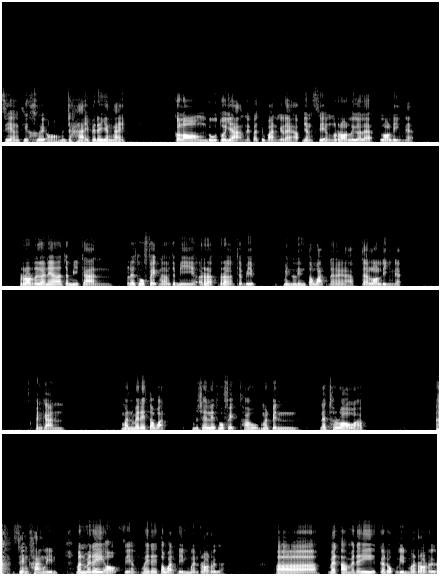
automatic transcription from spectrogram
เสียงที่เคยออกมันจะหายไปได้ยังไง ก็ลองดูตัวอย่างในปัจจุบันก็ได้ครับ อย่างเสียงรอเรือและรอลิงเนี่ยรอเรือเนี่ยจะมีการเรโทรเฟกนะครับจะมีเรเรจะมีเป็นลิ้นตวัดนะครับ แต่รอลิงเนี่ยเป็นการมันไม่ได้ตวัด ไม่ใช่เรโทรเฟกเท่ามันเป็น lateral ครับ เสียงข้างลิ้น มันไม่ได้ออกเสียงไม่ได้ตวัดลิ้นเหมือนรอเรืออ่าไม่อ่าไม่ได้กระดกลิ้นเหมือนรอเรือ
